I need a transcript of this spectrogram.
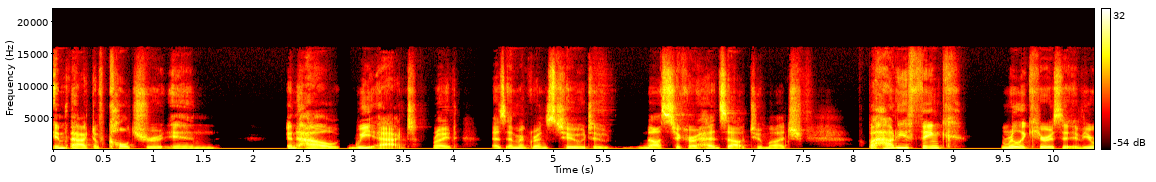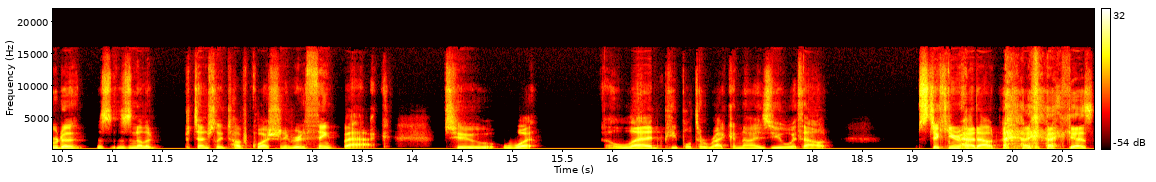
impact of culture in in how we act, right, as immigrants too, to not stick our heads out too much. But how do you think? I'm really curious if you were to. This, this is another potentially tough question. If you were to think back to what led people to recognize you without sticking your head out, I, guess.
